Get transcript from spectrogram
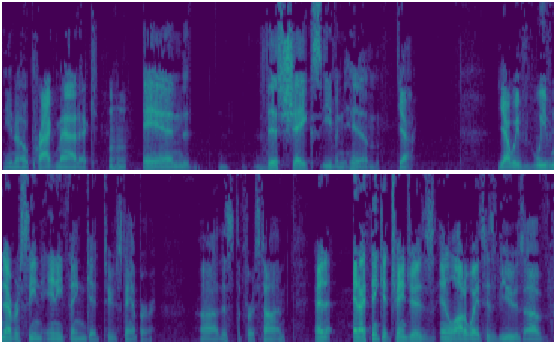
you know pragmatic Mm-hmm. and this shakes even him. Yeah, yeah. We've we've never seen anything get to Stamper. Uh, this is the first time, and and I think it changes in a lot of ways his views of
